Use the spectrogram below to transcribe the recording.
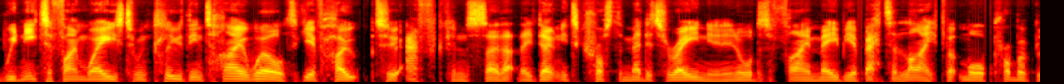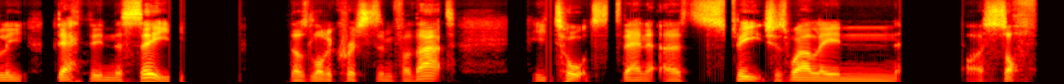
we need to find ways to include the entire world to give hope to Africans so that they don't need to cross the Mediterranean in order to find maybe a better life, but more probably death in the sea. There was a lot of criticism for that. He talked then a speech as well in a soft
